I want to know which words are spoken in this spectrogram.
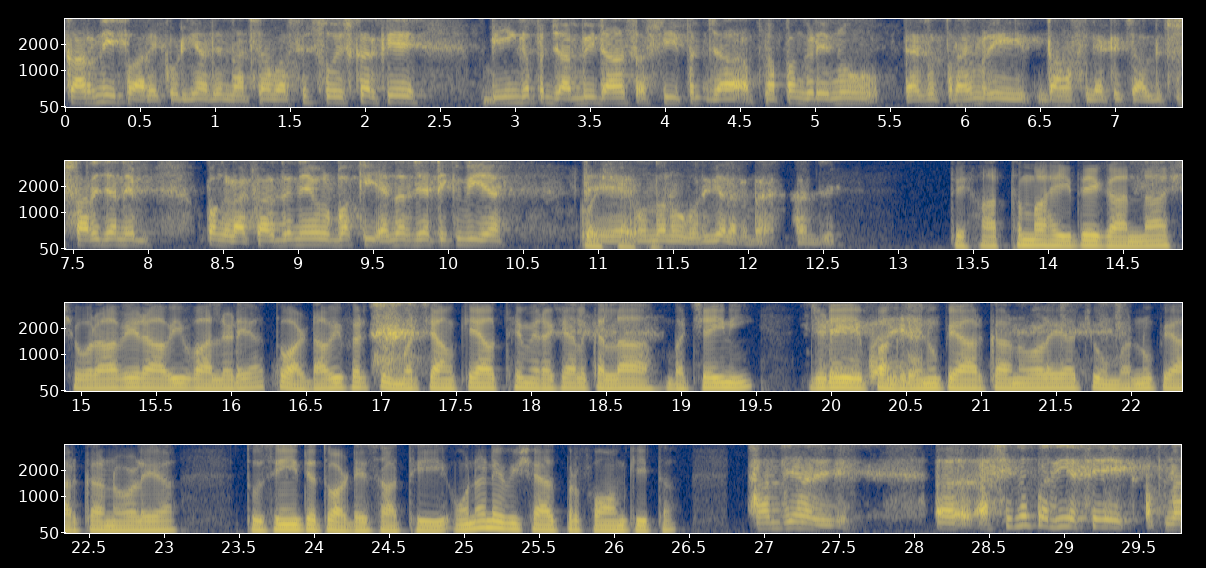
ਕਰ ਨਹੀਂ ਪਾ ਰਹੇ ਕੁੜੀਆਂ ਦੇ ਨਾਚਾਂ ਵਾਸਤੇ। ਸੋ ਇਸ ਕਰਕੇ ਬੀਇੰਗ ਅ ਪੰਜਾਬੀ ਡਾਂਸ ਅਸੀਂ ਪੰਜਾਬ ਆਪਣਾ ਭੰਗੜੇ ਨੂੰ ਐਜ਼ ਅ ਪ੍ਰਾਇਮਰੀ ਡਾਂਸ ਲੈ ਕੇ ਚੱਲਦੇ। ਸੋ ਸਾਰੇ ਜਣੇ ਭੰਗੜਾ ਕਰਦੇ ਨੇ ਔਰ ਬਾਕੀ એનર્ਜੈਟਿਕ ਵੀ ਹੈ ਤੇ ਉਹਨਾਂ ਨੂੰ ਵਧੀਆ ਲੱਗਦਾ ਹੈ ਹਾਂਜੀ। ਤੇ ਹੱਥ ਮਾਹੀ ਦੇ ਗਾਨਾ ਸ਼ੋਰਾ ਵੇ ਰਾਵੀ ਵਾਲੜਿਆ ਤੁਹਾਡਾ ਵੀ ਫਿਰ ਝੂਮਰ ਚਮਕਿਆ ਉੱਥੇ ਮੇਰਾ ਖਿਆਲ ਕੱਲਾ ਬੱਚੇ ਹੀ ਨਹੀਂ ਜਿਹੜੇ ਭੰਗੜੇ ਨੂੰ ਪਿਆਰ ਕਰਨ ਵਾਲੇ ਆ ਝੂਮਰ ਨੂੰ ਪਿਆਰ ਕਰਨ ਵਾਲੇ ਆ ਤੁਸੀਂ ਤੇ ਤੁਹਾਡੇ ਸਾਥੀ ਉਹਨਾਂ ਨੇ ਵੀ ਸ਼ਾਇਦ ਪਰਫਾਰਮ ਕੀਤਾ। ਹਾਂਜੀ ਹਾਂਜੀ। ਅਸੀਂ ਨਾ ਭਾਜੀ ਇੱਥੇ ਆਪਣਾ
